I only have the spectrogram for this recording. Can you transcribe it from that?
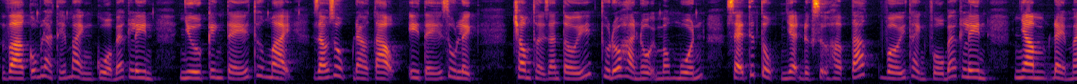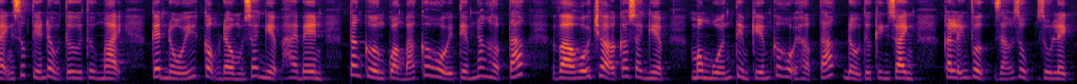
và cũng là thế mạnh của Berlin như kinh tế, thương mại, giáo dục, đào tạo, y tế, du lịch. Trong thời gian tới, thủ đô Hà Nội mong muốn sẽ tiếp tục nhận được sự hợp tác với thành phố Berlin nhằm đẩy mạnh xúc tiến đầu tư thương mại, kết nối cộng đồng doanh nghiệp hai bên, tăng cường quảng bá cơ hội tiềm năng hợp tác và hỗ trợ các doanh nghiệp mong muốn tìm kiếm cơ hội hợp tác đầu tư kinh doanh các lĩnh vực giáo dục, du lịch.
